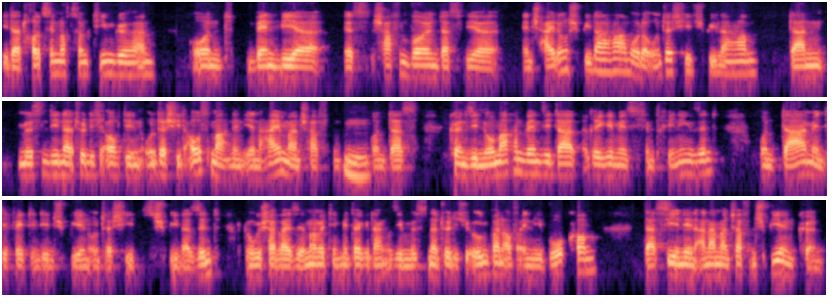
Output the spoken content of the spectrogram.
die da trotzdem noch zum Team gehören. Und wenn wir es schaffen wollen, dass wir Entscheidungsspieler haben oder Unterschiedsspieler haben, dann müssen die natürlich auch den Unterschied ausmachen in ihren Heimmannschaften. Mhm. Und das können sie nur machen, wenn sie da regelmäßig im Training sind und da im Endeffekt in den Spielen Unterschiedsspieler sind. Logischerweise immer mit dem Hintergedanken, sie müssen natürlich irgendwann auf ein Niveau kommen, dass sie in den anderen Mannschaften spielen können.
